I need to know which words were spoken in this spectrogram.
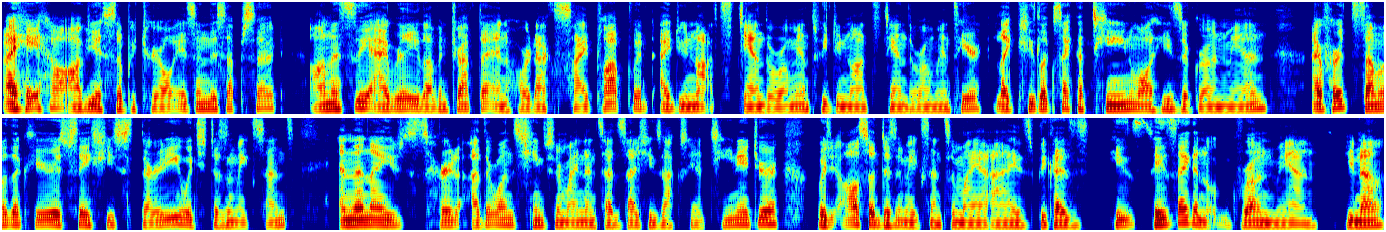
I hate how obvious the betrayal is in this episode. Honestly, I really love Entrapta and Hordak's side plot, but I do not stand the romance. We do not stand the romance here. Like, she looks like a teen while he's a grown man. I've heard some of the creators say she's 30, which doesn't make sense. And then I heard other ones change their mind and said that she's actually a teenager, which also doesn't make sense in my eyes because he's he's like a grown man, you know?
